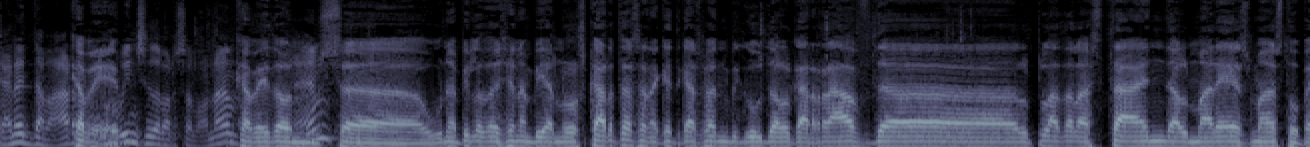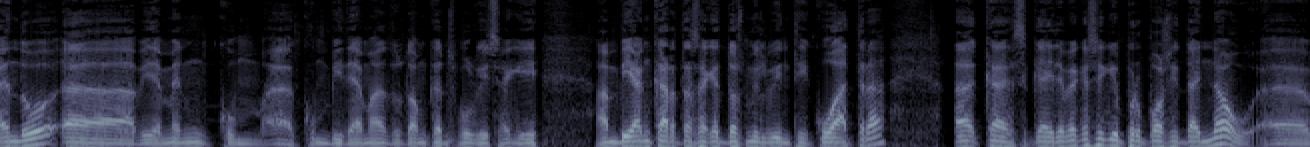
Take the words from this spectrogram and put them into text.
Canet de Mar, província de Barcelona. Que bé, doncs, eh? una pila de gent enviant-nos cartes. En aquest cas van vingut del Garraf, del Pla de l'Estany, del Maresme, estupendo. Eh, evidentment, com, eh, convidem a tothom que ens vulgui seguir enviant cartes aquest 2024, eh, que gairebé que sigui propòsit d'any nou. Eh,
